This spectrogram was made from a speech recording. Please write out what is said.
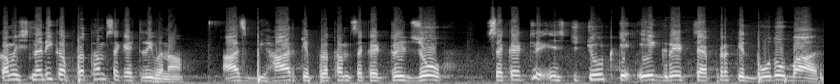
कमिश्नरी का प्रथम सेक्रेटरी बना। आज बिहार के प्रथम सेक्रेटरी जो सेक्रेटरी इंस्टीट्यूट के ए ग्रेड चैप्टर के दो दो बार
